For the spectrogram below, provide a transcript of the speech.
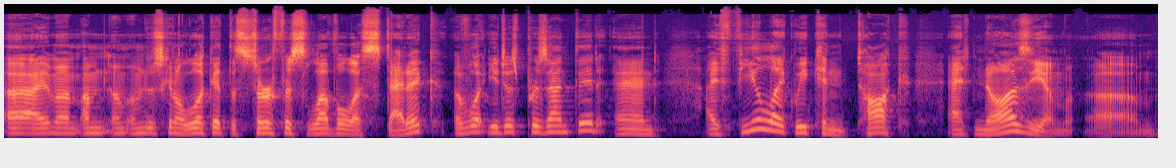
uh, I'm, I'm, I'm I'm just going to look at the surface level aesthetic of what you just presented, and I feel like we can talk at nauseum um,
